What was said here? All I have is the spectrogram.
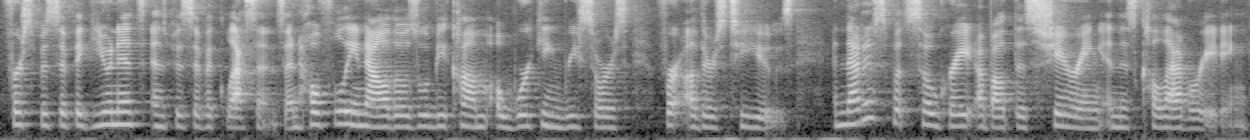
for specific units and specific lessons. And hopefully now those will become a working resource for others to use. And that is what's so great about this sharing and this collaborating.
